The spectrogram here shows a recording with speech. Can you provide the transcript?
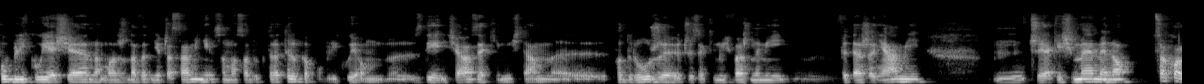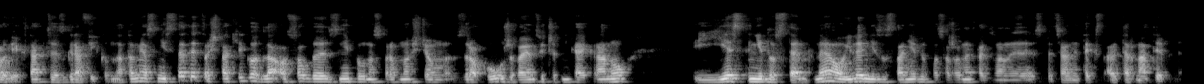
publikuje się, no może nawet nie czasami, nie są osoby, które tylko publikują e, zdjęcia z jakimiś tam e, podróży, czy z jakimiś ważnymi wydarzeniami, mm, czy jakieś memy, no cokolwiek, tak, to jest grafiką. Natomiast niestety coś takiego dla osoby z niepełnosprawnością wzroku, używającej czytnika ekranu, jest niedostępne, o ile nie zostanie wyposażone w tak zwany specjalny tekst alternatywny.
